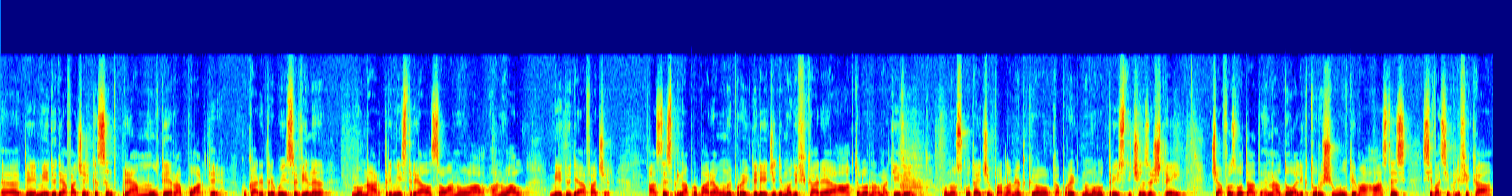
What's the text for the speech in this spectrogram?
uh, de mediul de afaceri că sunt prea multe rapoarte cu care trebuie să vină lunar, trimestrial sau anual, anual mediul de afaceri. Astăzi, prin aprobarea unui proiect de lege de modificare a actelor normative, cunoscut aici în Parlament ca, ca proiect numărul 353, ce a fost votat în a doua lectură și ultima astăzi, se va simplifica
